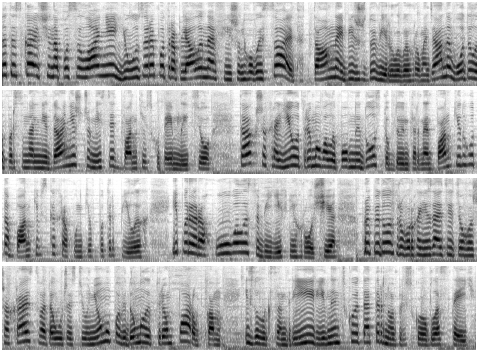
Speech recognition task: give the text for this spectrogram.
Натискаючи на посилання, юзери потрапляли на фішинговий сайт. Там найбільш довірливі громадяни вводили персональні дані, що містять банківську таємницю. Так, шахраї отримували повний доступ до інтернет-банкінгу та банківських рахунків потерпілих і перераховували собі їхні гроші. Про підозру в організації цього шахрайства та участі у ньому повідомили трьом парубкам із Олександрії, Рівненської та Тернопільської областей.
